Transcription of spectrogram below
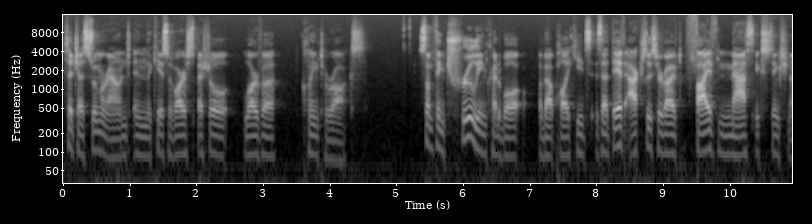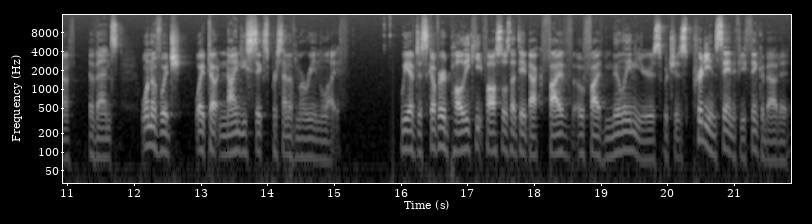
such as swim around, and in the case of our special larvae, cling to rocks. Something truly incredible about polychaetes is that they have actually survived five mass extinction events, one of which wiped out 96% of marine life. We have discovered polychaete fossils that date back 505 million years, which is pretty insane if you think about it,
